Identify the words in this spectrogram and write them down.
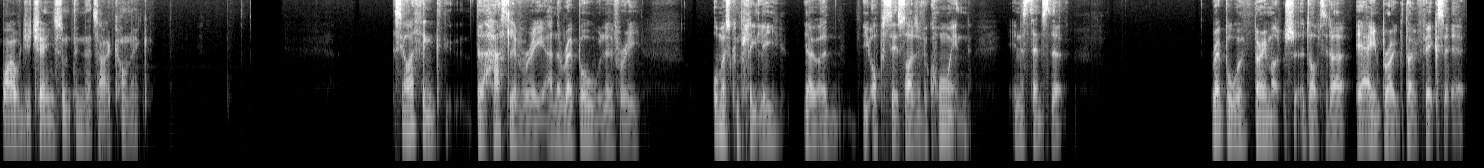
Why would you change something that's iconic? See, I think the Haas livery and the Red Bull livery almost completely, you know, the opposite sides of the coin in the sense that Red Bull have very much adopted a it ain't broke, don't fix it.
